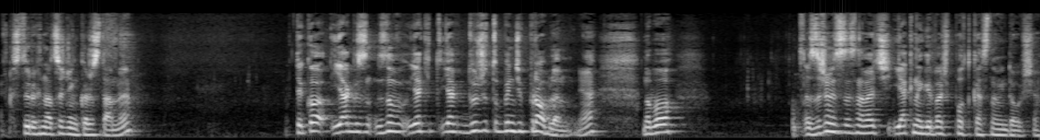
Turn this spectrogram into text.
yy, z których na co dzień korzystamy, tylko jak, znowu, jak, jak duży to będzie problem, nie? No bo zacząłem się zastanawiać, jak nagrywać podcast na Windowsie.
